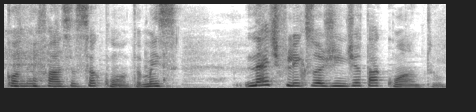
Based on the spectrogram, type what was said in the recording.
quando eu faço essa conta. Mas Netflix hoje em dia tá quanto?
